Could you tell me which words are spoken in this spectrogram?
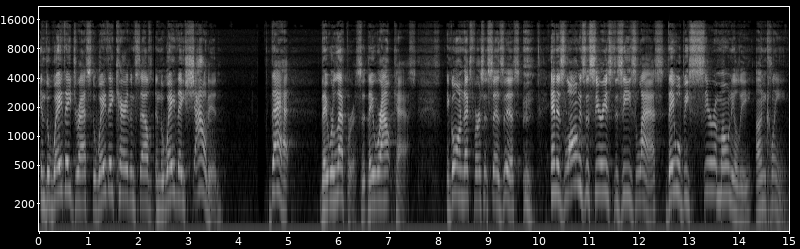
in the way they dressed the way they carried themselves and the way they shouted that they were leprous that they were outcasts and go on the next verse, it says this And as long as the serious disease lasts, they will be ceremonially unclean,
